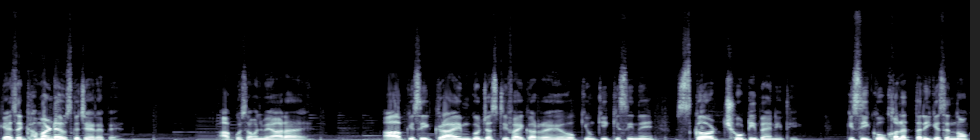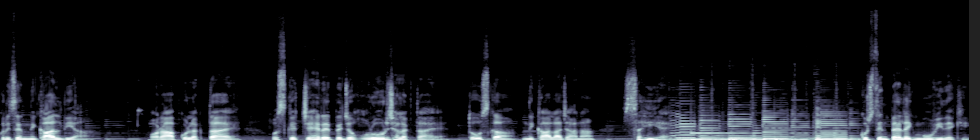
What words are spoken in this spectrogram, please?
कैसे घमंड है उसके चेहरे पे? आपको समझ में आ रहा है? आप किसी क्राइम को जस्टिफाई कर रहे हो क्योंकि किसी ने स्कर्ट छोटी पहनी थी। किसी को गलत तरीके से नौकरी से निकाल दिया और आपको लगता है उसके चेहरे पे जो गुरूर झलकता है तो उसका निकाला जाना सही है। कुछ दिन पहले एक मूवी देखी।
